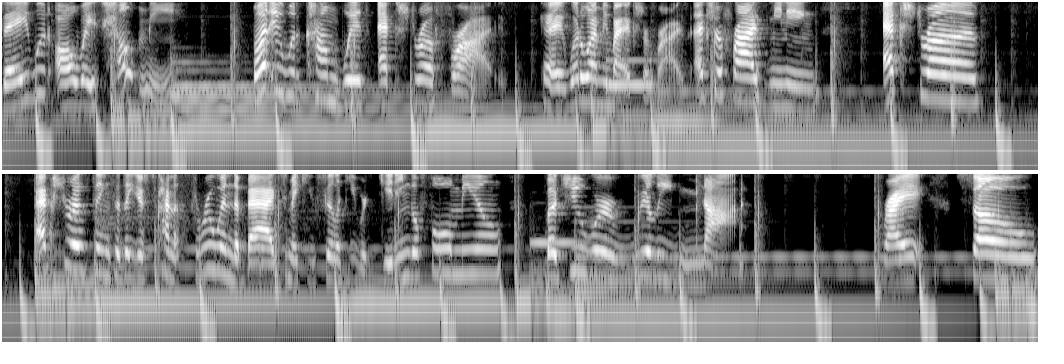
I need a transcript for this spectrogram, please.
they would always help me, but it would come with extra fries. Okay, what do I mean by extra fries? Extra fries meaning extra extra things that they just kind of threw in the bag to make you feel like you were getting a full meal, but you were really not. Right? So,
